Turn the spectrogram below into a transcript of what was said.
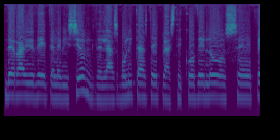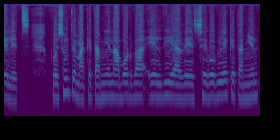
de radio y de televisión, de las bolitas de plástico, de los eh, pellets. Pues un tema que también aborda el Día de Segovia y que también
